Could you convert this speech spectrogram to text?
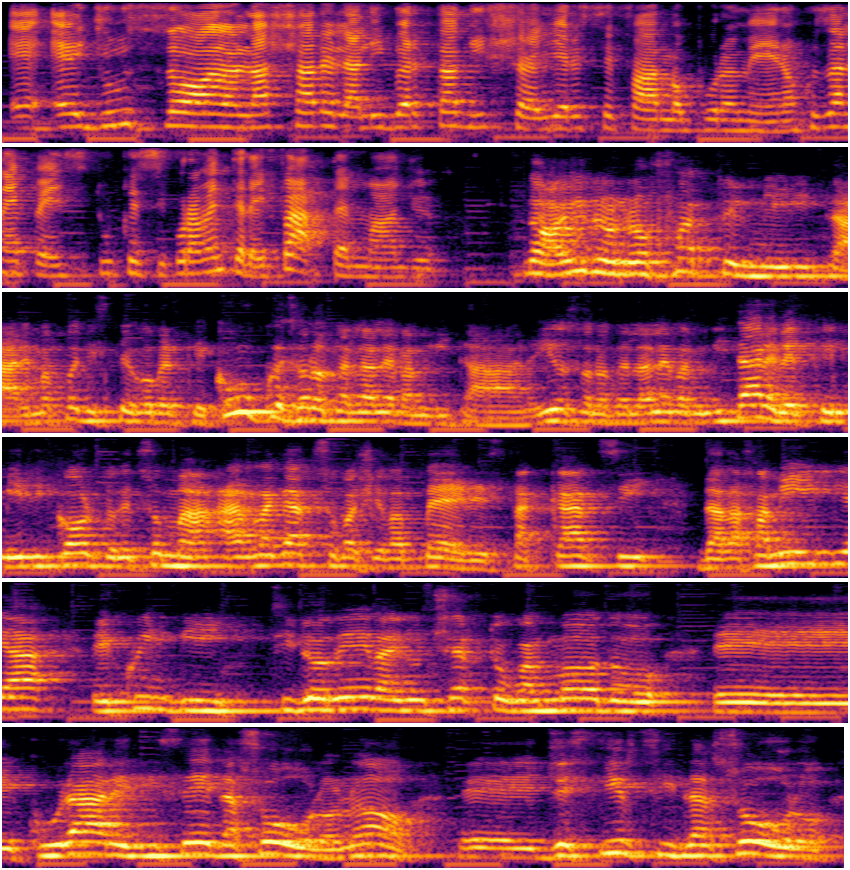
è, è giusto lasciare la libertà di scegliere se farlo oppure meno. Cosa ne pensi tu che sicuramente l'hai fatta, immagino? No, io non ho fatto il militare, ma poi ti spiego perché. Comunque sono per la leva militare. Io sono per la leva militare perché mi ricordo che insomma al ragazzo faceva bene staccarsi dalla famiglia e quindi si doveva in un certo qual modo eh, curare di sé da solo, no? Eh, gestirsi da solo.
